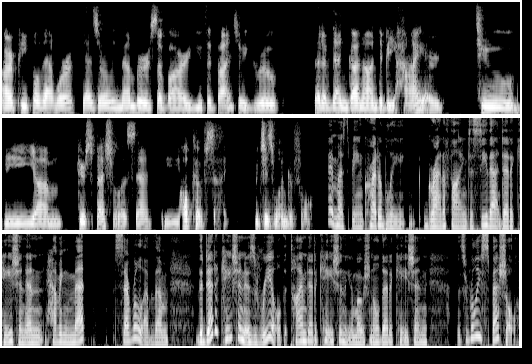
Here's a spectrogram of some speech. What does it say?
are people that worked as early members of our youth advisory group that have then gone on to be hired to be um, peer specialists at the allcove site, which is wonderful. It must be incredibly gratifying to see that dedication and having met several of them. The dedication is real. The time dedication, the emotional dedication is really special.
